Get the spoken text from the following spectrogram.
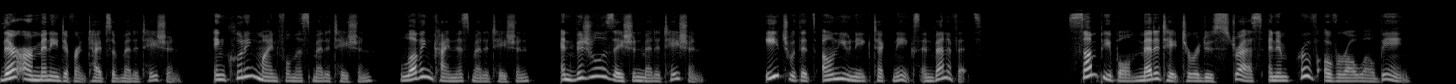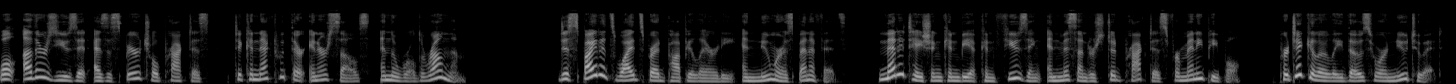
There are many different types of meditation, including mindfulness meditation, loving kindness meditation, and visualization meditation, each with its own unique techniques and benefits. Some people meditate to reduce stress and improve overall well being, while others use it as a spiritual practice to connect with their inner selves and the world around them. Despite its widespread popularity and numerous benefits, meditation can be a confusing and misunderstood practice for many people, particularly those who are new to it.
